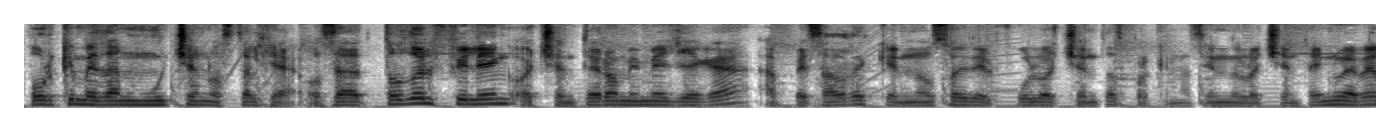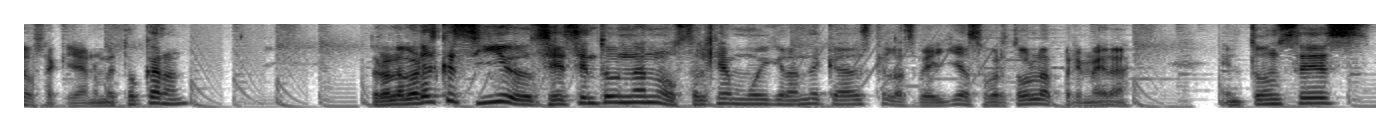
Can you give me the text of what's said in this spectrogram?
porque me dan mucha nostalgia. O sea, todo el feeling ochentero a mí me llega, a pesar de que no soy del full ochentas porque nací en el 89, o sea que ya no me tocaron. Pero la verdad es que sí, o sea, siento una nostalgia muy grande cada vez que las veía, sobre todo la primera. Entonces,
